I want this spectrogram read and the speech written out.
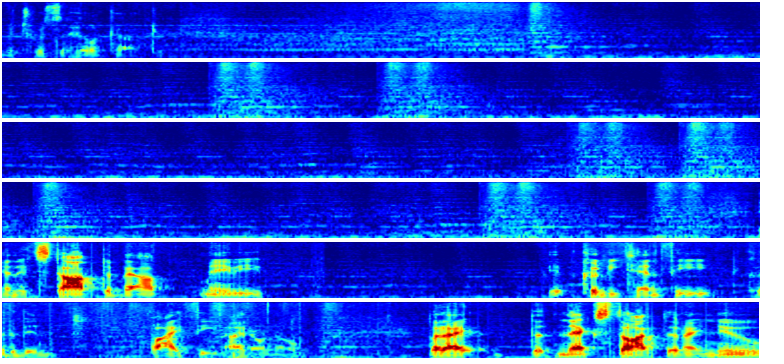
which was a helicopter. and it stopped about maybe, it could be 10 feet, it could have been five feet, I don't know. But I, the next thought that I knew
